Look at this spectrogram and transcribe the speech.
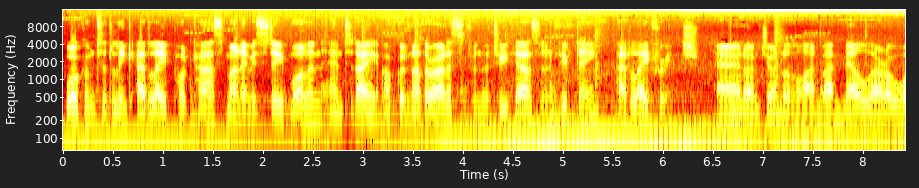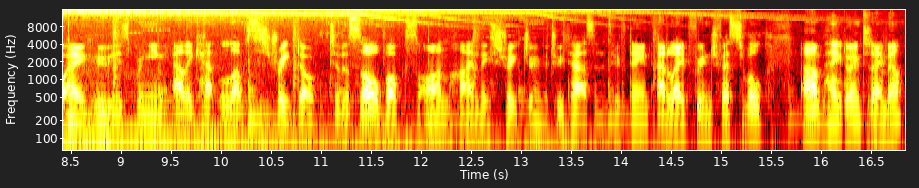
Welcome to the Link Adelaide podcast. My name is Steve Moylan, and today I've got another artist from the 2015 Adelaide Fringe. And I'm joined on the line by Mel Laraway, who is bringing Alley Cat Loves Street Dog to the Soul Box on Hindley Street during the 2015 Adelaide Fringe Festival. Um, how are you doing today, Mel?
